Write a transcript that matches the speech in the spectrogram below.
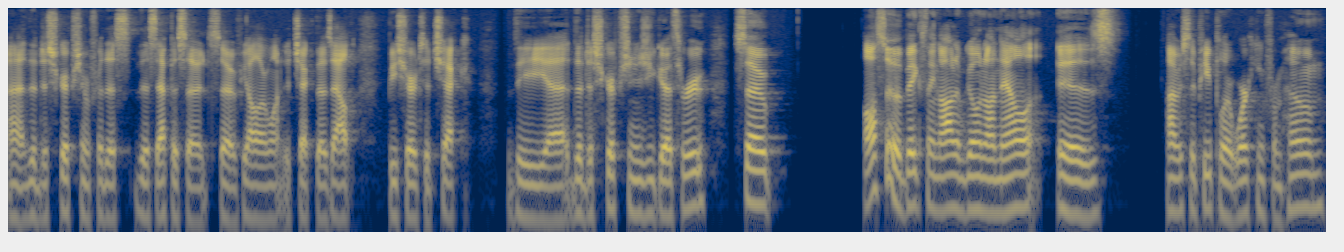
uh, the description for this this episode. So if y'all are wanting to check those out, be sure to check the uh, the description as you go through. So also a big thing autumn going on now is obviously people are working from home.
